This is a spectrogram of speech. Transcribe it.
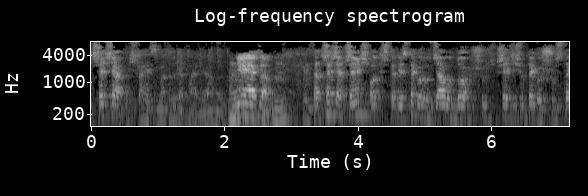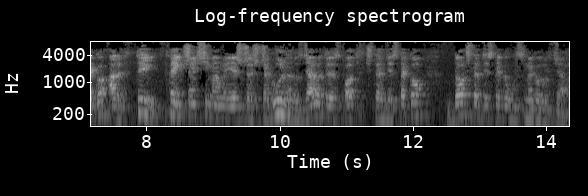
trzecia, jeśli jest ma druga teil, ja? Ja, ja, klar. Mhm. Więc ta trzecia część od 40 rozdziału do szu- 66, ale w tej, w tej części mamy jeszcze szczególne rozdziały, to jest od 40 do 48 rozdziału.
